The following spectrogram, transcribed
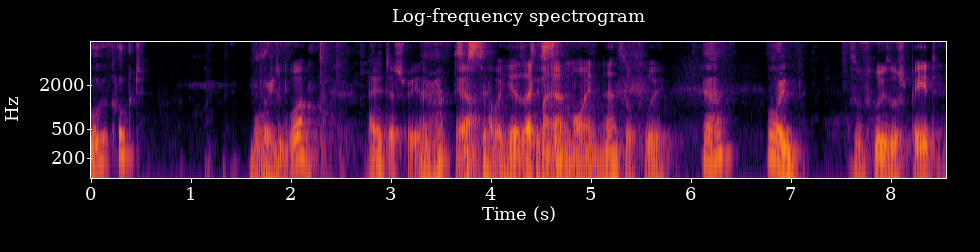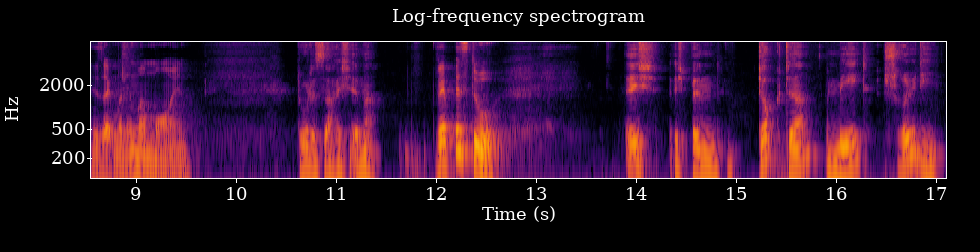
Uhr geguckt? Moin. Auf die Uhr? Alter Schwede. Ja, siehste, aber hier sagt man siehste. ja Moin, ne? So früh. Ja, moin. So früh, so spät. Hier sagt man immer Moin. Du, das sage ich immer. Wer bist du? Ich, ich bin Dr. Med Schrödi.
